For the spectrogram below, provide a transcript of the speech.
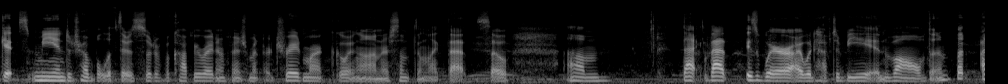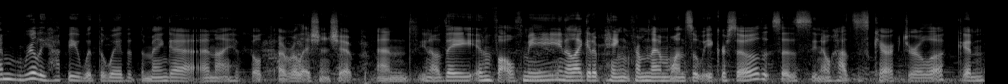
gets me into trouble if there's sort of a copyright infringement or trademark going on or something like that. So. Um, that that is where I would have to be involved. And, but I'm really happy with the way that the manga and I have built a relationship. And you know, they involve me. You know, I get a ping from them once a week or so that says, you know, how's this character look? And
